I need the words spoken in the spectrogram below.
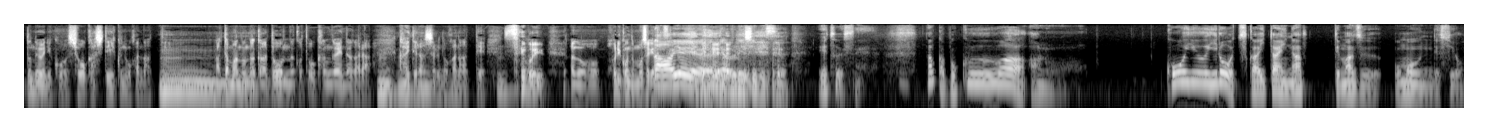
どのようにこう消化していくのかなってういう。ん頭の中はどんなことを考えながらうん書いてらっしゃるのかなってうんすごいあの掘り込んで申し訳ないですけどやいや、い や嬉しいです。えっとですね。なんか僕は、あの、こういう色を使いたいなってまず思うんですよ。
